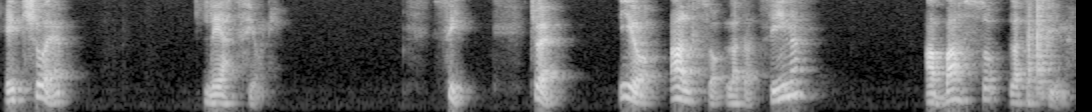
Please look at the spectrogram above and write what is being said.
e cioè le azioni. Sì, cioè io alzo la tazzina, abbasso la tazzina.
